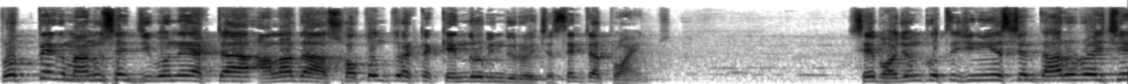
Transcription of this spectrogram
প্রত্যেক মানুষের জীবনের একটা আলাদা স্বতন্ত্র একটা কেন্দ্রবিন্দু রয়েছে, সেন্টার পয়েন্ট। সে ভজন করতে যিনি এসছেন তারও রয়েছে,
